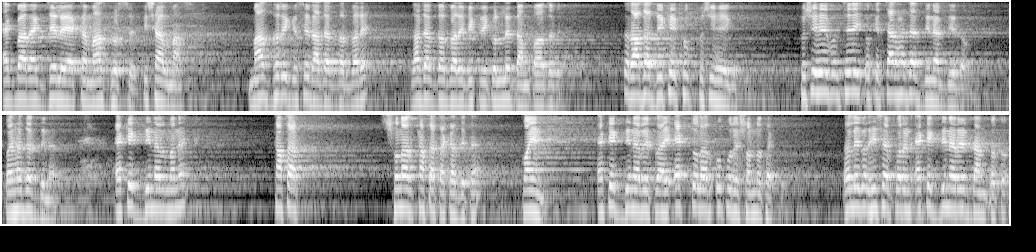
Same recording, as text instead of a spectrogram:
একবার এক জেলে একটা মাছ ধরছে, বিশাল মাছ। মাছ ধরে গেছে রাজার দরবারে। রাজার দরবারে বিক্রি করলে দাম পাওয়া যাবে। তো রাজা দেখে খুব খুশি হয়ে গেছে। খুশি হয়ে বলছে, "এই, ওকে চার হাজার দিনার দিয়ে দাও। কয় হাজার দিনার? এক এক দিনার মানে কাঁচা, সোনার কাঁচা টাকা যেটা, কয়েন। এক এক দিনারে প্রায় এক তোলার উপরে স্বর্ণ থাকতো। তাহলে এবার হিসাব করেন এক এক দিনারের দাম কত?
